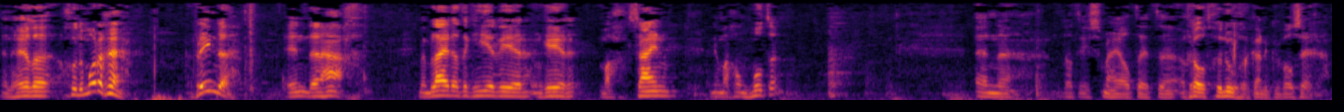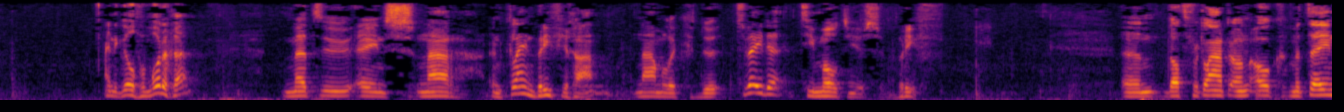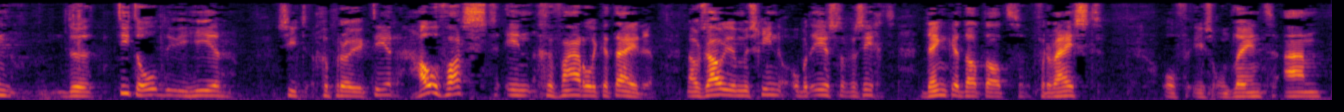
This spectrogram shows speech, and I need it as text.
Een hele goede morgen, vrienden in Den Haag. Ik ben blij dat ik hier weer een keer mag zijn en u mag ontmoeten. En uh, dat is mij altijd uh, een groot genoegen, kan ik u wel zeggen. En ik wil vanmorgen met u eens naar een klein briefje gaan, namelijk de tweede Timotheusbrief. En dat verklaart dan ook meteen de titel die u hier ziet geprojecteerd. Hou vast in gevaarlijke tijden. Nou zou je misschien op het eerste gezicht denken dat dat verwijst of is ontleend aan,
